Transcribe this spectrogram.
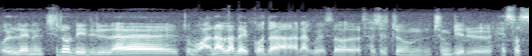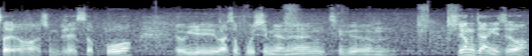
원래는 7월 1일 날 좀 완화가 될 거다라고 해서 사실 좀 준비를 했었어요. 준비를 했었고, 여기 와서 보시면은 지금 수영장이죠.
